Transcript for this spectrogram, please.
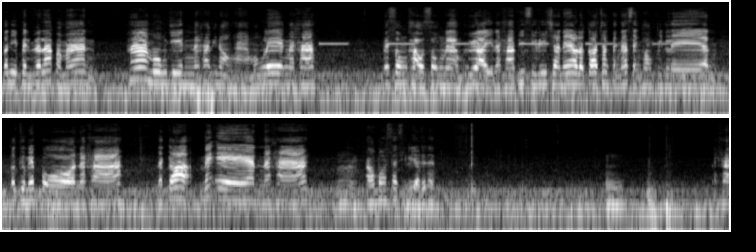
ตอนนี้เป็นเวลาประมาณ ห้าโมงเย็นนะคะ พี่น้องหาโมงแรงนะคะ ไปทรงเข่าทรงน้ำเอื่อยนะคะ พี่ซีรีส์ชาแนลแล้วก็ช่างแต่งหน้าแสงทองฟินแลนด์ก็คือแม่ปอนะคะ แล้วก็แม่แอนนะคะ อืมเอาบอสใส่สีเหลียวด้วยนั่นอืมนะคะ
